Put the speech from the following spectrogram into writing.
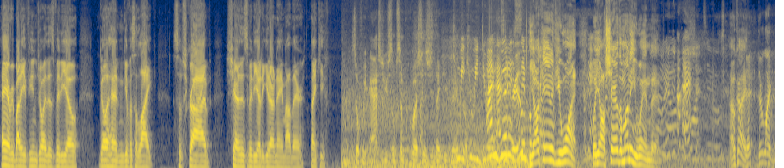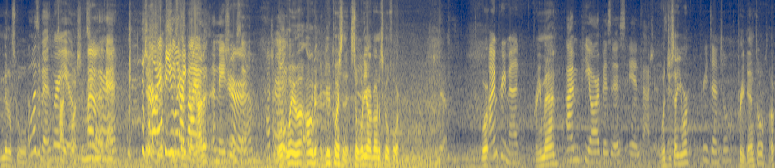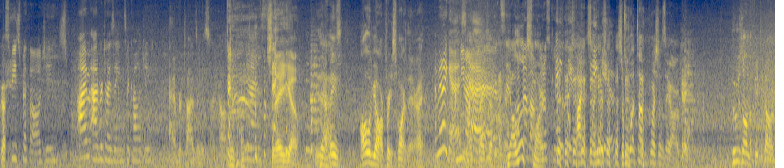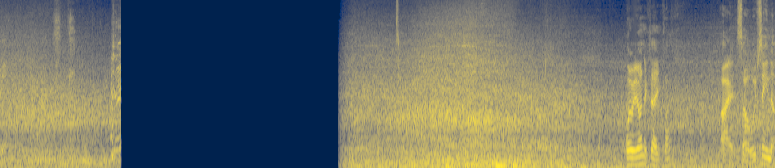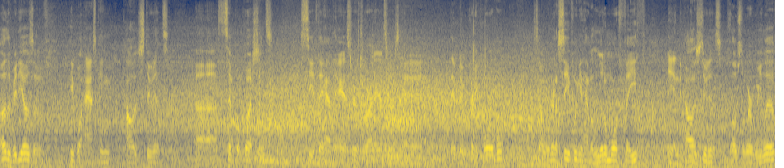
Hey, everybody, if you enjoyed this video, go ahead and give us a like, subscribe, share this video to get our name out there. Thank you. So if we ask you some simple questions, you think you can Can we, can we do it I'm as good a at group? simple. Y'all can if you want, but y'all share the money you win then. Okay. Okay. They're, they're like middle school Elizabeth, where are you? questions. Oh, okay. Sure. Why are you looking Got bio it? a major, Sure. so. I'll try. Well, wait, well, oh, good question. So what are y'all going to school for? Yeah. What, I'm pre-med. Pre-med? I'm PR, business, and fashion. What'd you say you were? Pre-dental. Pre-dental? Okay. Speech pathology. I'm advertising and psychology. Advertising and psychology. Yes. so there you go. Yeah. That means all of y'all are pretty smart then, right? I mean, I guess. I mean, yeah. Y'all look smart. Thank you. All right, so, Thank you. so what type of questions they are? Okay. Who's on the $50 bill? We doing today, Clint? All right, so we've seen other videos of people asking college students uh, simple questions to see if they have the answers, the right answers, and they've been pretty horrible. So we're gonna see if we can have a little more faith in the college students close to where we live,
